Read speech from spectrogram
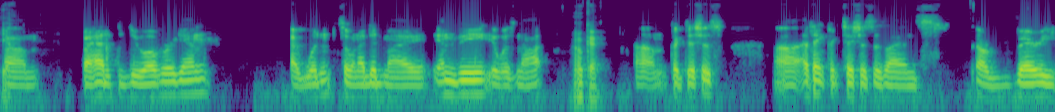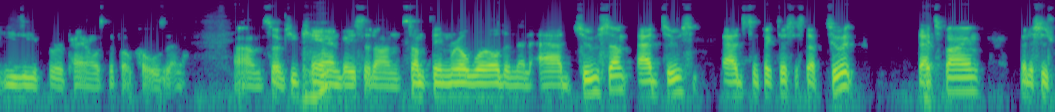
Yeah. Um, if I had it to do over again, I wouldn't. So when I did my NV, it was not okay um, fictitious. Uh, I think fictitious designs are very easy for panelists to poke holes in. Um, so if you mm-hmm. can mm-hmm. base it on something real world and then add to some add to add some fictitious stuff to it, that's yeah. fine. But it's just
